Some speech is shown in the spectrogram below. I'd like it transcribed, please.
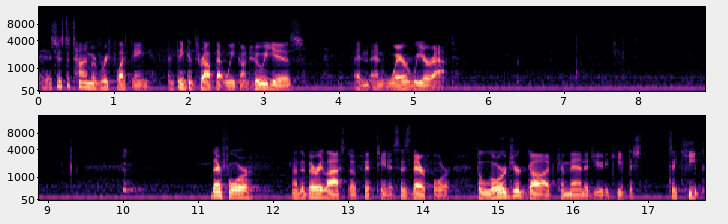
It's just a time of reflecting and thinking throughout that week on who He is and, and where we are at. Therefore, on the very last of 15, it says, Therefore, the Lord your God commanded you to keep the, to keep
